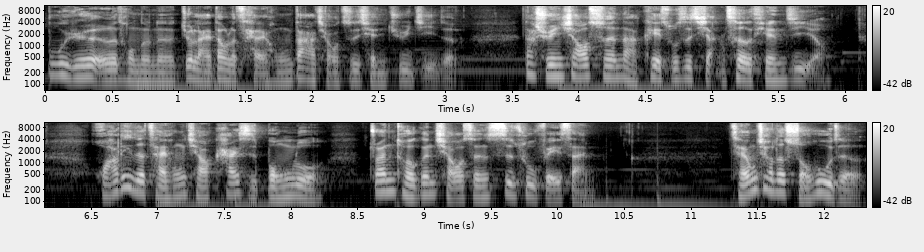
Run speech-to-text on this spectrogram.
不约而同的呢，就来到了彩虹大桥之前聚集着。那喧嚣声啊，可以说是响彻天际哦。华丽的彩虹桥开始崩落，砖头跟桥身四处飞散。彩虹桥的守护者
